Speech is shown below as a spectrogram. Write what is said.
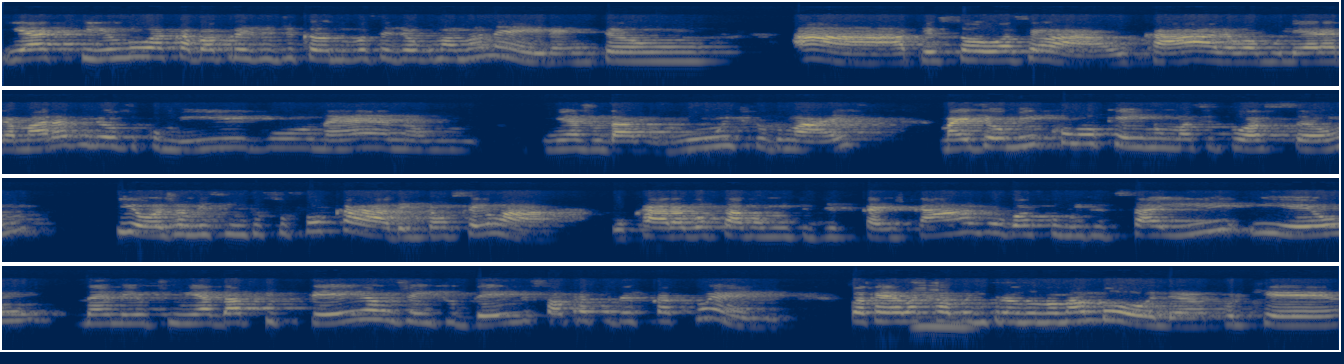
E aquilo acaba prejudicando você de alguma maneira. Então, ah, a pessoa, sei lá, o cara ou a mulher era maravilhoso comigo, né? Não me ajudava muito e tudo mais, mas eu me coloquei numa situação e hoje eu me sinto sufocada. Então, sei lá, o cara gostava muito de ficar em casa, eu gosto muito de sair, e eu, né, meio que me adaptei ao jeito dele só para poder ficar com ele. Só que aí ela acaba entrando numa bolha, porque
